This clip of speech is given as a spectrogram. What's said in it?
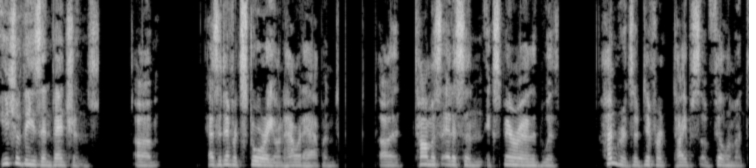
each of these inventions um, has a different story on how it happened. Uh, Thomas Edison experimented with hundreds of different types of filament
